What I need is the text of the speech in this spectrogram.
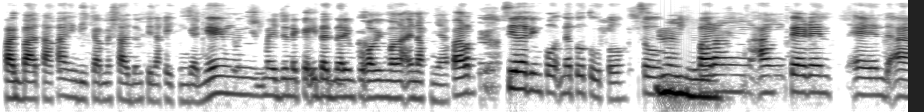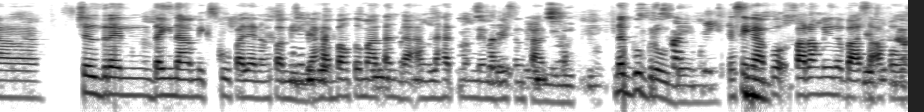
'pag bata ka hindi ka masyadong pinakikinggan. Ngayon medyo nagkaedad na rin po kaming mga anak niya, parang sila rin po natututo. So, Mm. parang ang parent and, ah, children dynamics po pala ng pamilya habang tumatanda ang lahat ng members ng family, naggo-grow din. Kasi nga Hmm. po parang may nabasa ako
